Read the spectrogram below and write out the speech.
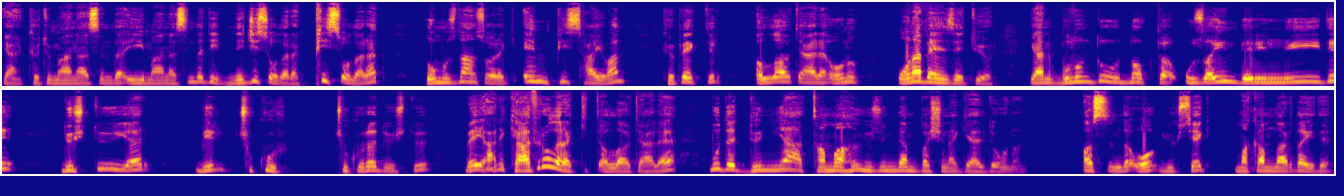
Yani kötü manasında, iyi manasında değil. Necis olarak, pis olarak domuzdan sonraki en pis hayvan köpektir. Allahu Teala onu ona benzetiyor. Yani bulunduğu nokta uzayın derinliğiydi. Düştüğü yer bir çukur. Çukura düştü ve yani kafir olarak gitti Allahu Teala'ya. Bu da dünya tamahı yüzünden başına geldi onun. Aslında o yüksek makamlardaydı.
